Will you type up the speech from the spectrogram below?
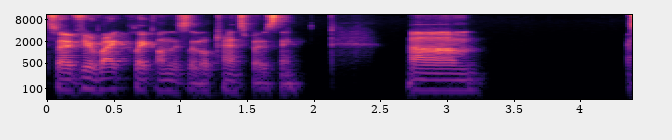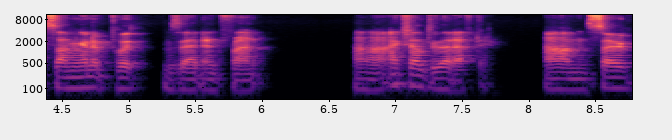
so if you right click on this little transpose thing. Um, so I'm going to put Z in front. Uh, actually, I'll do that after. Um, so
